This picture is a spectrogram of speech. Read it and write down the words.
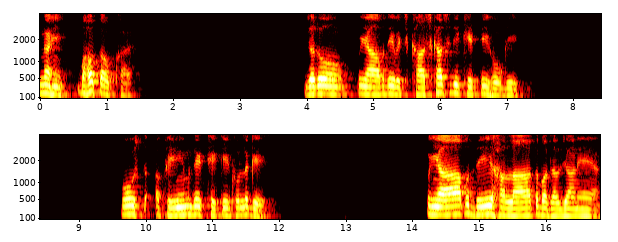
ਨਹੀਂ, ਬਹੁਤ ਔਖਾ ਹੈ। ਜਦੋਂ ਪੰਜਾਬ ਦੇ ਵਿੱਚ ਖਾਸ-ਖਾਸ ਦੀ ਖੇਤੀ ਹੋ ਗਈ, ਪੋਸਟ ਅਫੀਮ ਦੇ ਠੇਕੇ ਖੁੱਲ ਗਏ ਪੰਜਾਬ ਦੇ ਹਾਲਾਤ ਬਦਲ ਜਾਣੇ ਆ।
